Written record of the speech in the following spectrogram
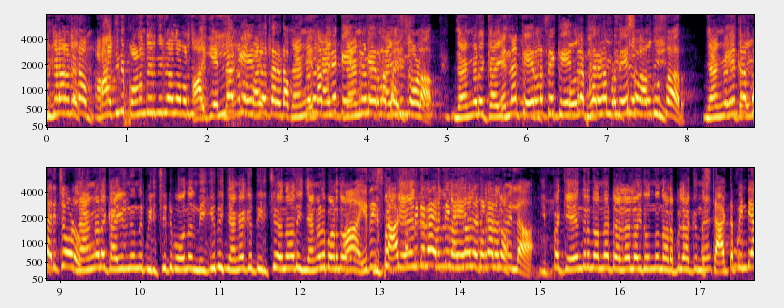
ഉണ്ടാക്കണം. അതിന് പണം തരുന്നില്ല എല്ലാം കേന്ദ്രം തരണം. എന്നാ പിന്നെ കേരളം ഭരിച്ചോളാം. എന്നാ കേരളത്തെ കേന്ദ്ര ഭരണ പ്രദേശമാക്കൂ സാർ. മതി. ഞങ്ങളുടെ കയ്യിൽ- നിന്ന് പിരിച്ചിട്ട് പോകുന്ന നികുതി ഞങ്ങൾക്ക് തിരിച്ചു തന്നാൽ ഞങ്ങൾ ഇപ്പൊ കേന്ദ്രം തന്നിട്ടല്ലല്ലോ ഇതൊന്നും നടപ്പിലാക്കുന്നത് സ്റ്റാർട്ടപ്പ് ഇന്ത്യ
